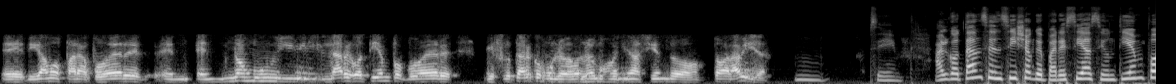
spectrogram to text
eh, digamos, para poder en, no muy largo tiempo poder disfrutar como lo, hemos venido haciendo toda la vida. Mm, sí, algo tan sencillo que parecía hace un tiempo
